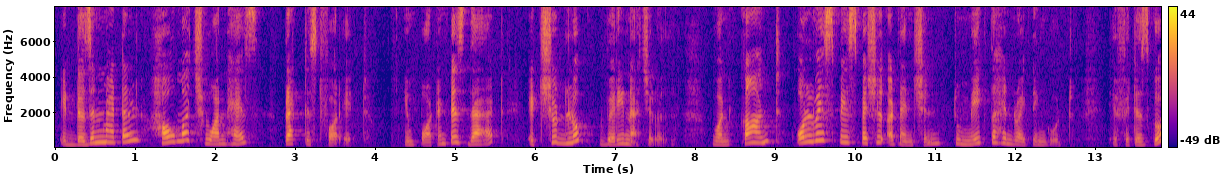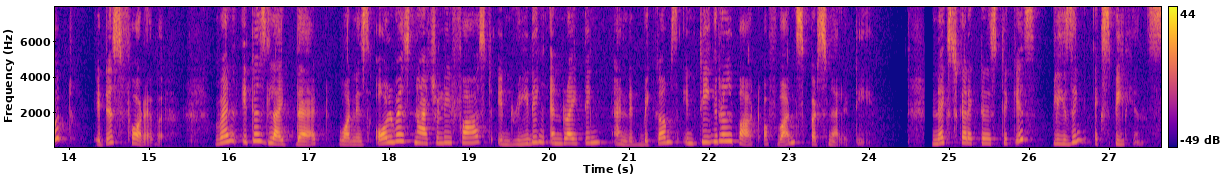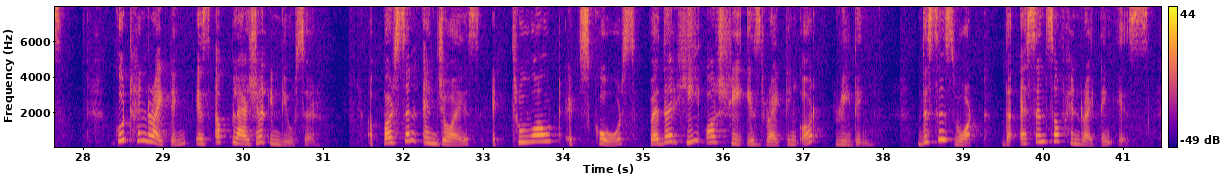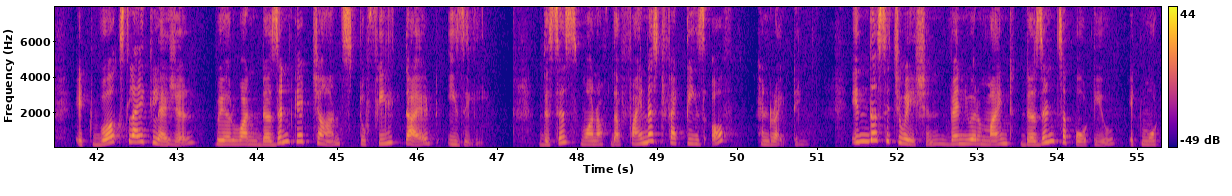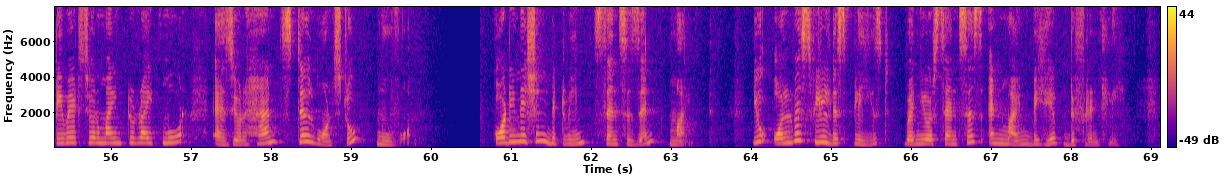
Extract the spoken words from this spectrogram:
It does not matter how much one has practiced for it. Important is that it should look very natural. One can't always pay special attention to make the handwriting good. If it is good, it is forever. When it is like that, one is always naturally fast in reading and writing and it becomes integral part of one's personality. Next characteristic is pleasing experience. Good handwriting is a pleasure inducer. A person enjoys it throughout its course whether he or she is writing or reading. This is what the essence of handwriting is. It works like leisure where one doesn't get chance to feel tired easily. This is one of the finest faculties of handwriting. In the situation when your mind doesn't support you, it motivates your mind to write more as your hand still wants to move on. Coordination between senses and mind. You always feel displeased when your senses and mind behave differently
